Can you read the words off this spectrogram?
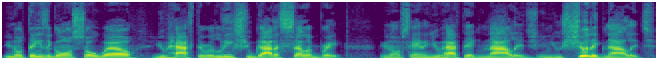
you know, things are going so well, you have to release, you got to celebrate. You know what I'm saying? And you have to acknowledge, and you should acknowledge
